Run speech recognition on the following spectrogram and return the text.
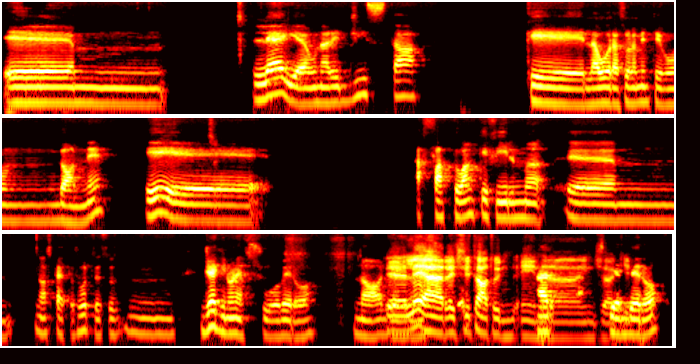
ehm, lei è una regista che lavora solamente con donne e ha fatto anche film ehm, no aspetta forse sto, mh, mm, Jackie non è suo vero? no eh, lei ha recitato in, in, ah, in Jackie sì, è vero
